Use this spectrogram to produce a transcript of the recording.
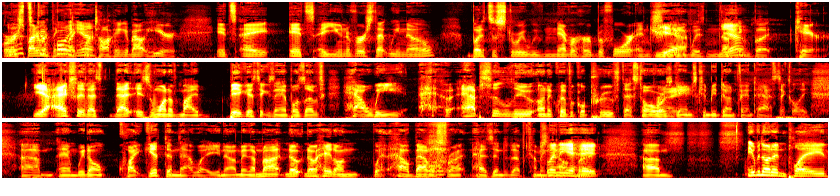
or Yeah, a Spider-Man thing point, like yeah. we're talking about here. It's a it's a universe that we know, but it's a story we've never heard before and treated with nothing Yeah. but care. Yeah, actually, that's that is one of my biggest examples of how we have absolute unequivocal proof that Star Wars Right. games can be done fantastically, um, and we don't quite get them that way. You know, I mean, I'm not no no hate on how Battlefront has ended up coming. Out. Plenty out, of but, hate. Um, even though I didn't play,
